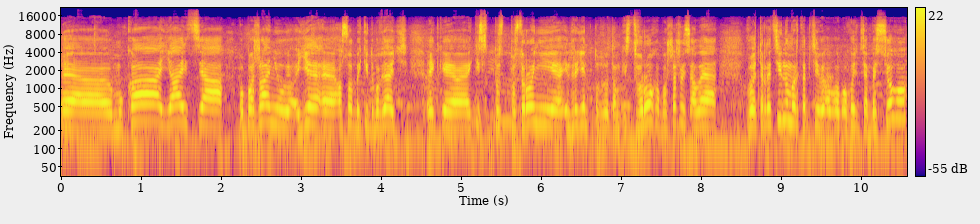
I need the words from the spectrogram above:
е, мука, яйця. По бажанню є е, особи, які додають е, е, якісь посторонні інгредієнти, тобто там якийсь творог або ще щось, але в традиційному рецепті об- обходяться без цього.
